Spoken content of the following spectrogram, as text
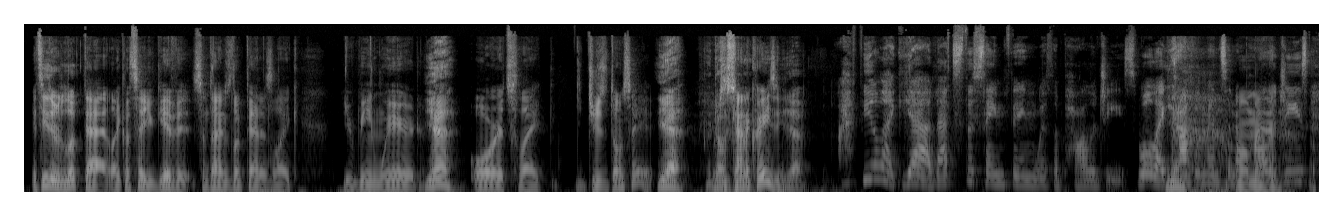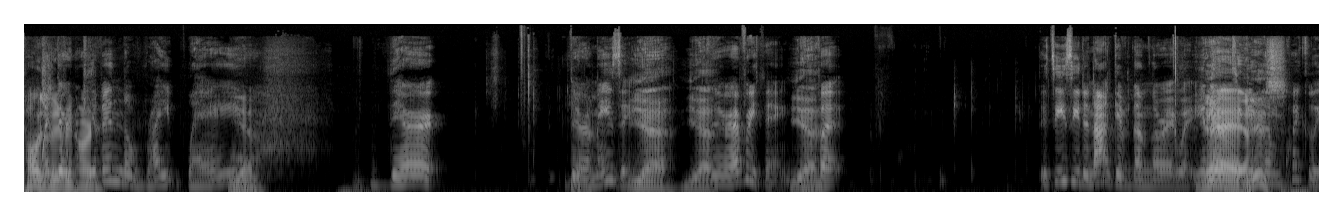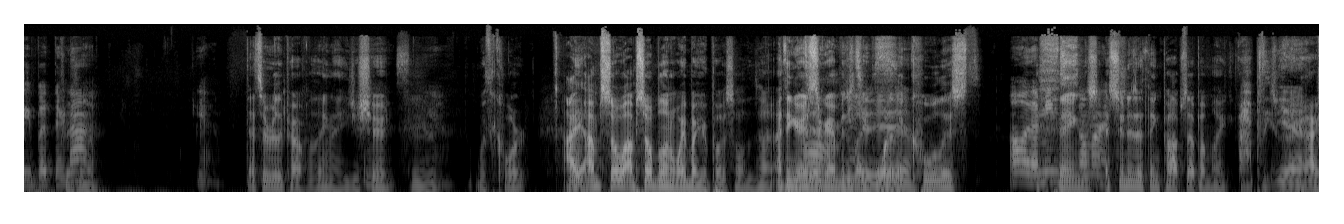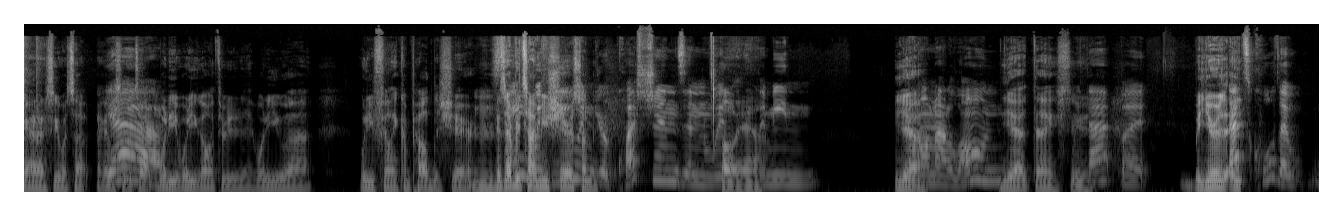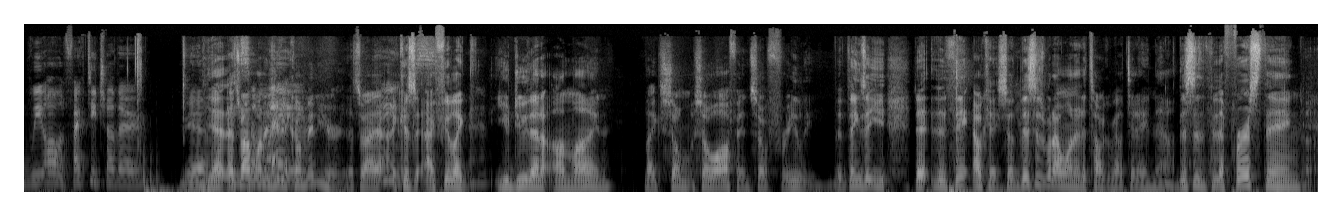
it's either looked at like let's say you give it sometimes looked at as like you're being weird Yeah. or it's like just don't say it Yeah. which is kind of crazy Yeah. I feel like yeah, that's the same thing with apologies. Well, like Yeah. compliments and Oh, man. apologies. apologies when are they're harder given the right way, yeah they're they're Yeah. amazing. Yeah. Yeah. They're everything. Yeah. But it's easy to not give them the right way. You Yeah, know, to it give is. them quickly, but they're For not. sure. That's a really powerful thing that you just shared Yeah. with Court. I, I'm so I'm so blown away by your posts all the time. I think your Me too. Instagram Me is like too, one of the coolest Oh, that means things. so much. As soon as a thing pops up, I'm like, ah, please, Yeah. yeah. I, gotta see what's up. I gotta see what's up. What are you What are you going through today? What are you uh What are you feeling compelled to share? Because every time with you share and something, your questions and with, Oh, yeah. I mean, I know Yeah. I'm not alone Yeah. Thanks, with that, but But you're. that's cool that we all affect each other. Yeah. yeah, that's why I some wanted you to come in here. That's why, because Thanks. I, feel like you do that online, like so so often, so freely. The things that you, the the thing. Okay, so this is what I wanted to talk about today. Now, this is the first thing Uh-oh.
